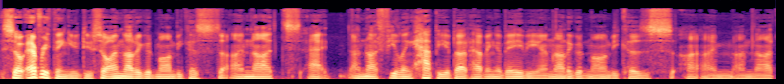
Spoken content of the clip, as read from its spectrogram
so everything you do. So I'm not a good mom because I'm not I'm not feeling happy about having a baby. I'm not a good mom because I, I'm I'm not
